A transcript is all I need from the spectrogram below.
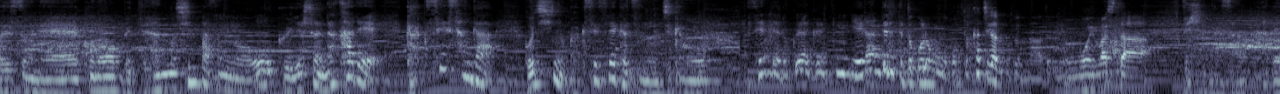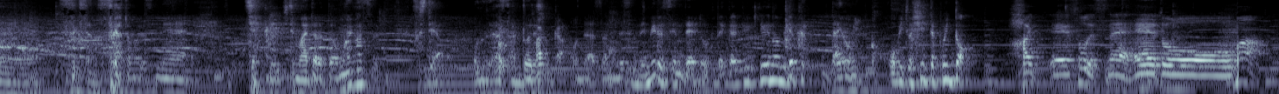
うですよね。このベテランの審判さんの多くいらっしゃる中で学生さんがご自身の学生生活の時間を仙台六大学級に選んでるってところも本当価値があることだなというふうに思いました。ぜひ皆さん、えー鈴木さんの姿もですねチェックしてもらえたらと思います。そして小野田さんどうでしょうか、小野田さんのですね。見る仙台六大学級の魅力醍醐味ここを見てほしいってポイント。はい、えーそうですね。えっ、とまあ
